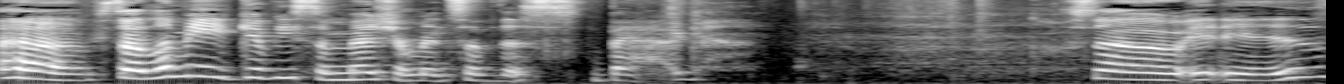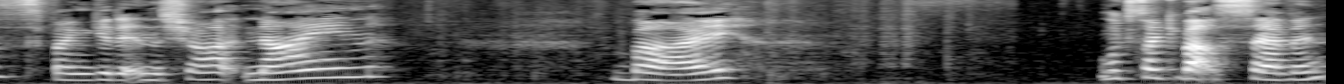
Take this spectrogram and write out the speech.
uh, so let me give you some measurements of this bag. So it is, if I can get it in the shot, 9 by, looks like about 7.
